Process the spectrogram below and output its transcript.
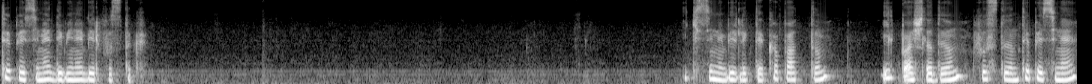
Tepesine dibine bir fıstık. ikisini birlikte kapattım. İlk başladığım fıstığın tepesine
